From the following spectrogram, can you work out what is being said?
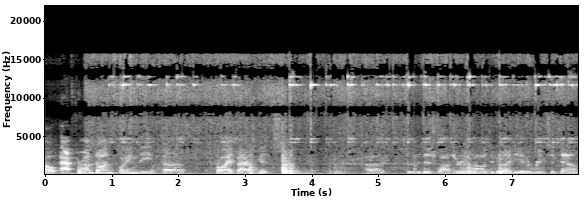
So after I'm done putting the uh, fry baskets uh, through the dishwasher, it's always a good idea to rinse it down.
